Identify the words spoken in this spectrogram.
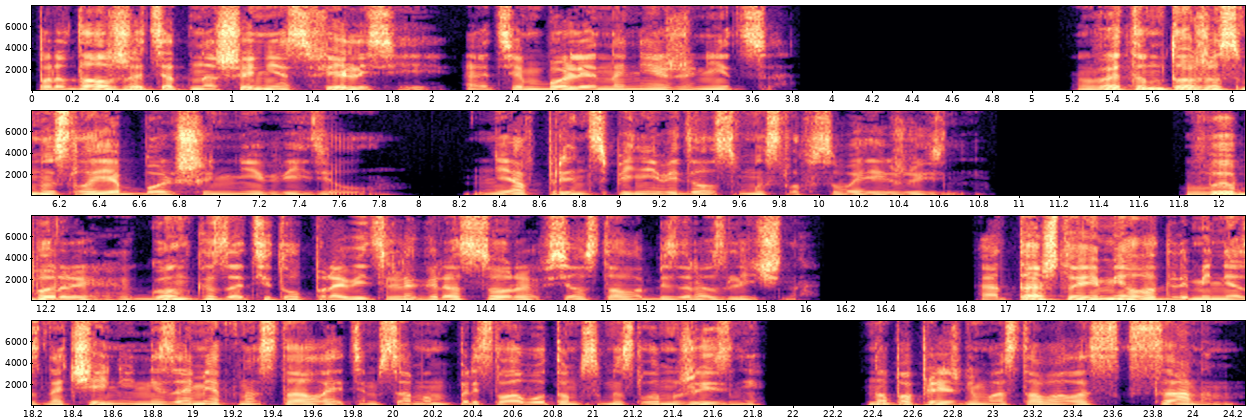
Продолжать отношения с Фелисией, а тем более на ней жениться. В этом тоже смысла я больше не видел. Я, в принципе, не видел смысла в своей жизни. Выборы, гонка за титул правителя Гроссоры — все стало безразлично. А та, что имела для меня значение, незаметно стала этим самым пресловутым смыслом жизни, но по-прежнему оставалась с Ксаном,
